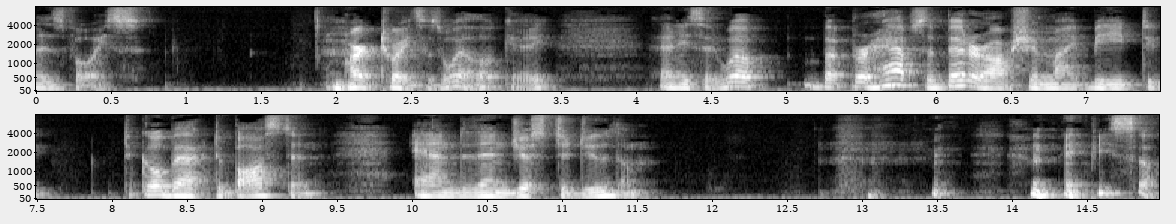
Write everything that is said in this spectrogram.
his voice. Mark Twain says, "Well, okay," and he said, "Well, but perhaps a better option might be to to go back to Boston, and then just to do them." Maybe so.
